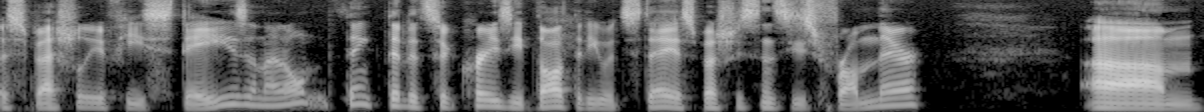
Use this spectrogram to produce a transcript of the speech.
especially if he stays and i don't think that it's a crazy thought that he would stay especially since he's from there um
